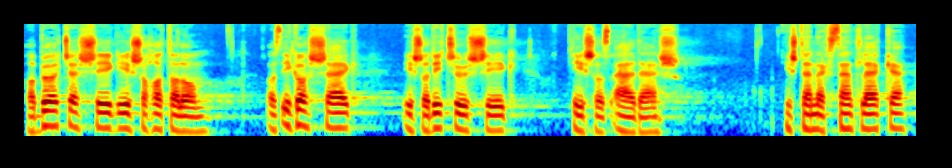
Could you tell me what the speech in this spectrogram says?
a bölcsesség és a hatalom, az igazság és a dicsőség és az áldás. Istennek szent lelke,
